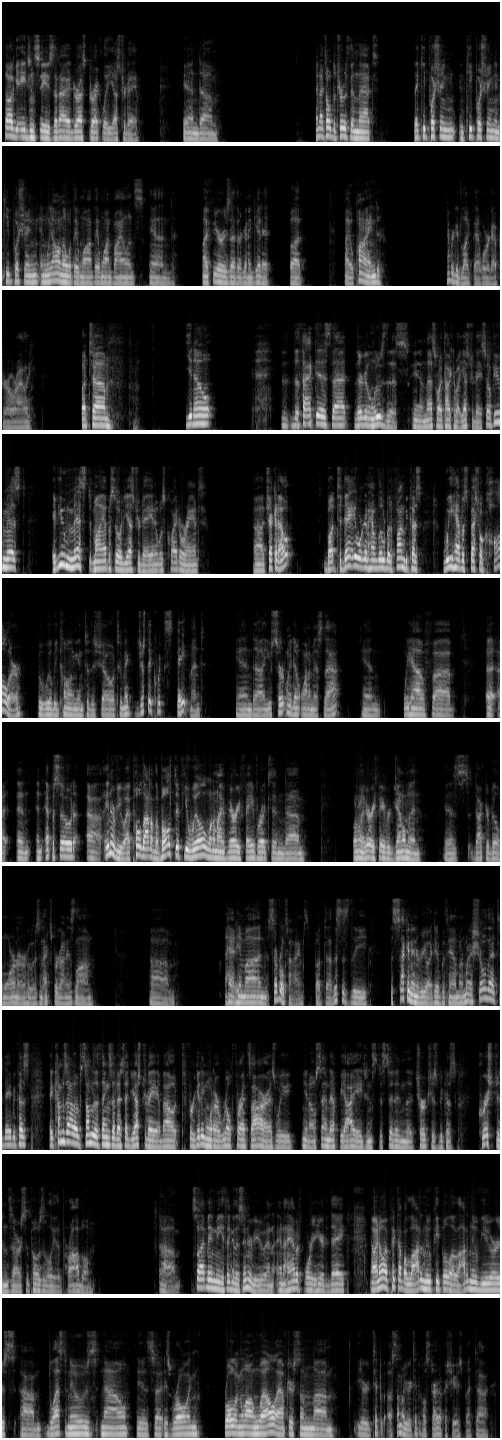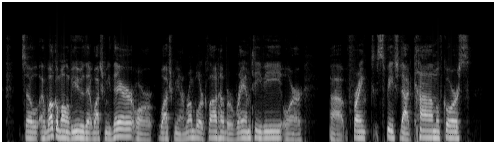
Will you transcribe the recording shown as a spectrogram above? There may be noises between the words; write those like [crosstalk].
thug agencies that I addressed directly yesterday, and um, and I told the truth in that they keep pushing and keep pushing and keep pushing, and we all know what they want. They want violence, and my fear is that they're going to get it. But I opined Never did like that word after O'Reilly. But um, you know, the fact is that they're going to lose this, and that's what I talked about yesterday. So if you missed, if you missed my episode yesterday, and it was quite a rant, uh, check it out. But today we're going to have a little bit of fun because we have a special caller who will be calling into the show to make just a quick statement, and uh, you certainly don't want to miss that. And we have uh, an, an episode uh, interview I pulled out of the vault, if you will. One of my very favorite and um, one of my very favorite gentlemen is Dr. Bill Warner, who is an expert on Islam. Um, I had him on several times, but uh, this is the the second interview I did with him. I'm going to show that today because it comes out of some of the things that I said yesterday about forgetting what our real threats are as we, you know, send FBI agents to sit in the churches because Christians are supposedly the problem. Um, so that made me think of this interview, and, and I have it for you here today. Now, I know I've picked up a lot of new people, a lot of new viewers. Um, Blessed News now is uh, is rolling rolling along well after some um, your typical uh, some of your typical startup issues. But uh, so I welcome all of you that watch me there, or watch me on Rumble or CloutHub or Ram TV or uh, FrankSpeech.com, of course.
